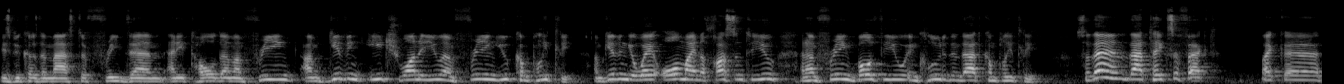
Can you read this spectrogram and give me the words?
is because the master freed them and he told them, I'm freeing, I'm giving each one of you, I'm freeing you completely. I'm giving away all my nechasim to you and I'm freeing both of you included in that completely. So then that takes effect. Like, uh,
